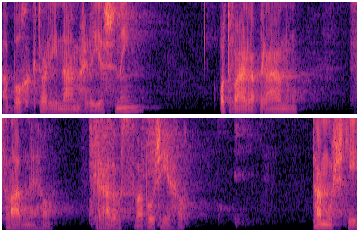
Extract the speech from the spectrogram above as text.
a Boh, ktorý nám hriešným otvára bránu slávneho kráľovstva Božieho. Tam už ti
